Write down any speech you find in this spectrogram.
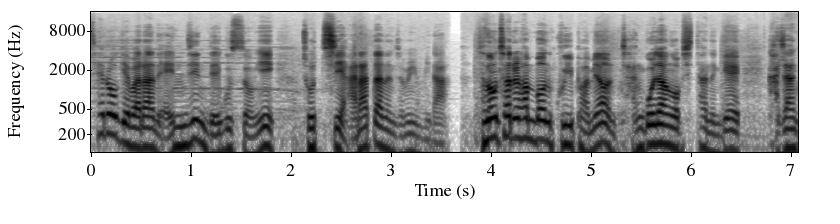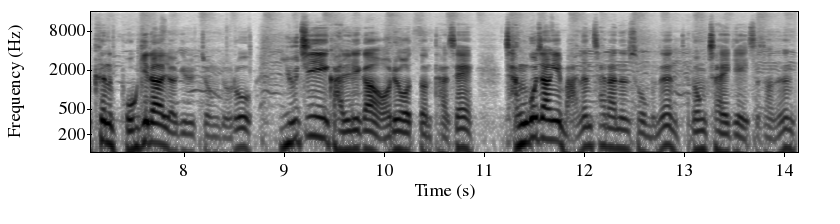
새로 개발한 엔진 내구성이 좋지 않았다는 점입니다. 자동차를 한번 구입하면 장고장 없이 타는 게 가장 큰 복이라 여길 정도로 유지 관리가 어려웠던 탓에 장고장이 많은 차라는 소문은 자동차에게 있어서는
